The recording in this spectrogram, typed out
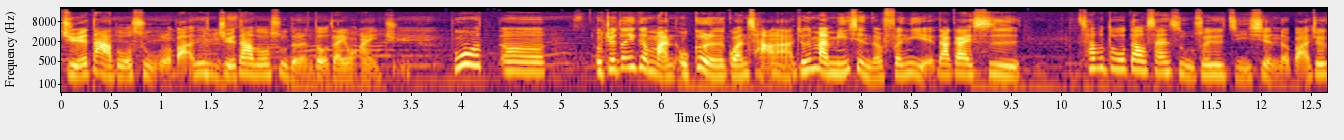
绝大多数了吧，就是嗯绝大多数的人都有在用 IG。不过，呃，我觉得一个蛮我个人的观察啦，嗯就是蛮明显的分野，大概是。差不多到三十五岁就极限了吧，就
